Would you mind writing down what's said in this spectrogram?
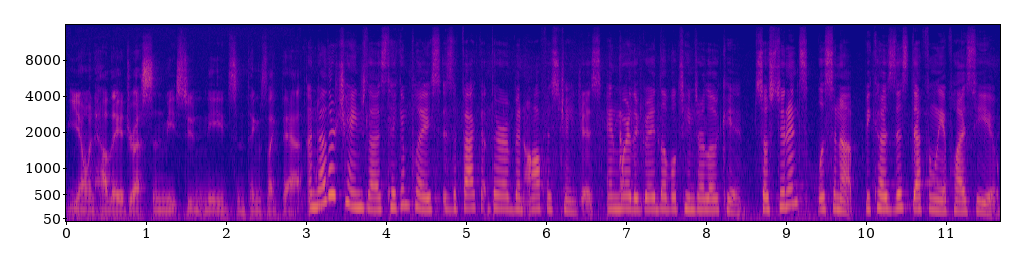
you know, and how they address and meet student needs and things like that. Another change that has taken place is the fact that there have been office changes and where the grade level teams are located. So, students, listen up because this definitely applies to you.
